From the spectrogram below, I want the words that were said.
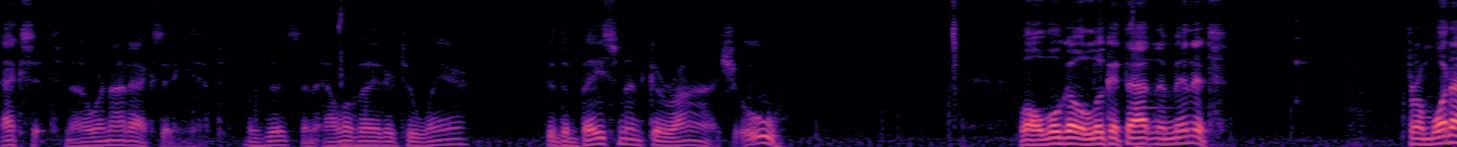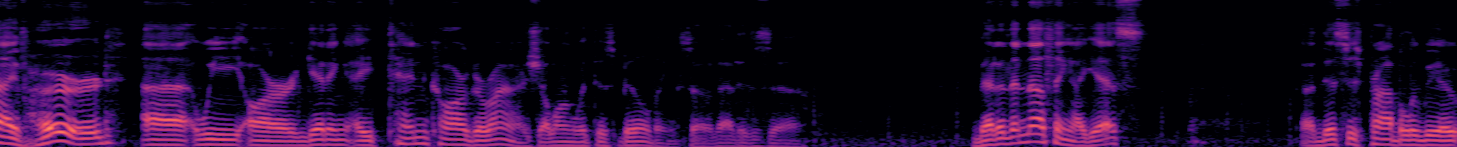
Exit. No, we're not exiting yet. Was this an elevator to where? To the basement garage. Ooh. Well, we'll go look at that in a minute. From what I've heard, uh, we are getting a 10 car garage along with this building. So that is uh, better than nothing, I guess. Uh, this is probably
